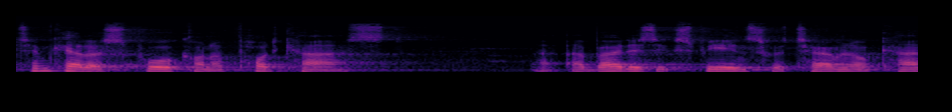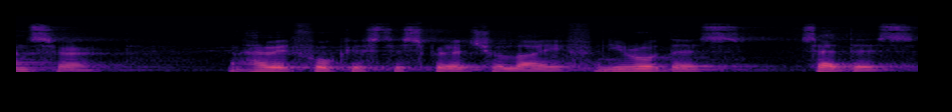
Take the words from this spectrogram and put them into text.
Tim Keller spoke on a podcast about his experience with terminal cancer and how it focused his spiritual life. And he wrote this, said this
